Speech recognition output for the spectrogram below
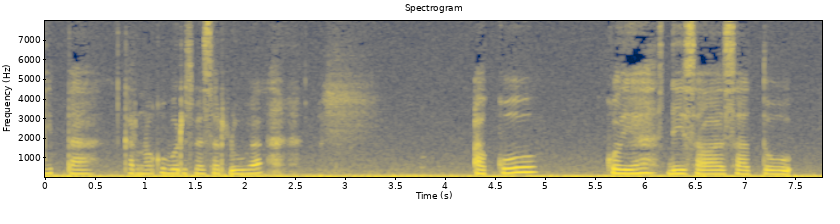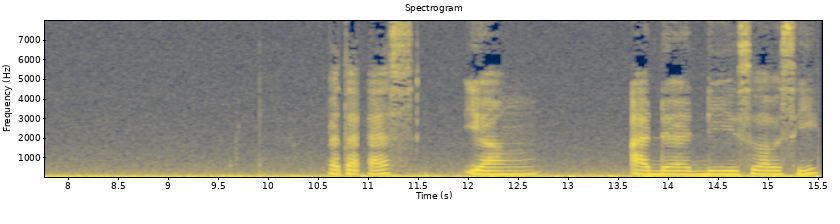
Nita, karena aku baru semester 2. aku kuliah di salah satu PTS yang ada di Sulawesi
